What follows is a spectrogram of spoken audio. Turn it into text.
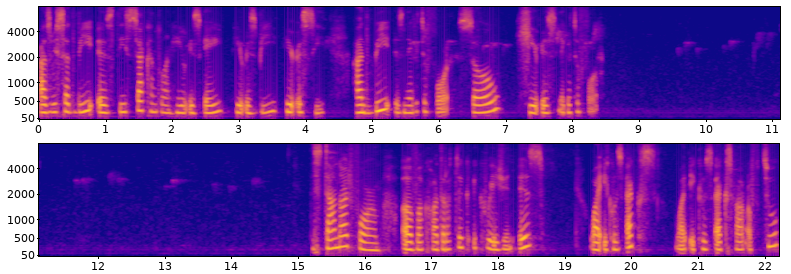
As we said, b is the second one. Here is a, here is b, here is c. And b is negative 4. So here is negative 4. The standard form of a quadratic equation is y equals x y equals x power of 2,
